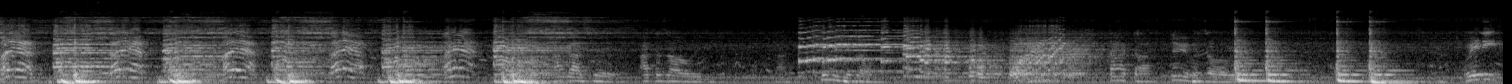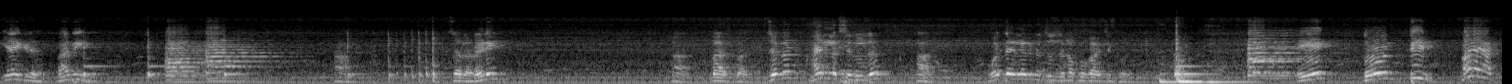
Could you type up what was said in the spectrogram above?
मळ्यात तळ्यात मळ्यात तळ्यात मळ्यात सांगा असं आता जावा वहिनी तुम्ही पण जावा. टाटा तुम्ही पण जावा वहिनी वहिनी भाभी. हा. चला रेडी बस बस. जगन आहे लक्ष तुझं. हा. होत आहे लग्न तुझं नको काळजी करू. एक दोन तीन. हयात.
